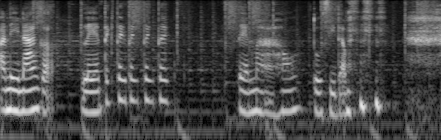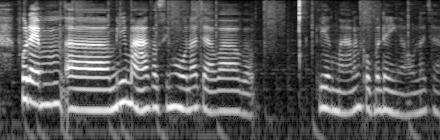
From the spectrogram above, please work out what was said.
อันนี้นางก็ แลนเต๊กเต๊กเต๊กเต๊กเต๊กแลนมาเขาตัวสีดำผู้ใดเอ่อมีหมาก็สิงูเนาะจ้ะว่าแบบเลี้ยงหมามันก็บ่ได้เหงาเนาะจ้ะ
